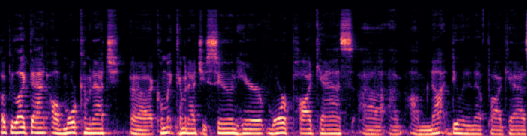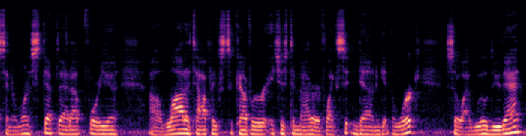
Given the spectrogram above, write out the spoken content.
Hope you like that. I'll have more coming at you, uh, coming at you soon here. More podcasts. Uh, I'm, I'm, not doing enough podcasts, and I want to step that up for you. A lot of topics to cover. It's just a matter of like sitting down and getting the work. So I will do that.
